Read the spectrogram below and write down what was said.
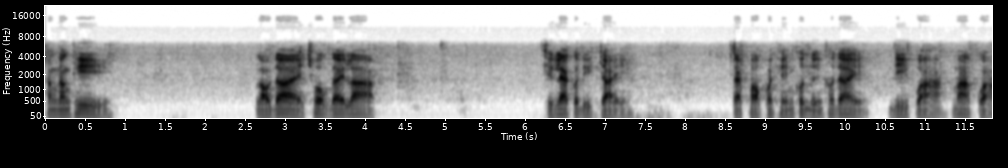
ทั้งทั้งที่ เราได้โชคได้ลาบ ทีแรกก็ดีใจ แต่พอคนเห็นคนอื่นเขาได้ดีกว่ามากกว่า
